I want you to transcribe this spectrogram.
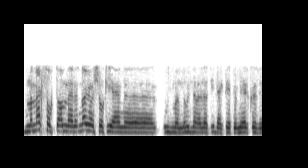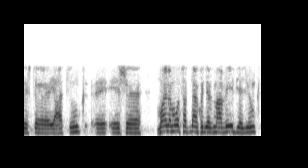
Már megszoktam, mert nagyon sok ilyen úgymond úgynevezett idegtépő mérkőzést játszunk, és majdnem mondhatnánk, hogy ez már védjegyünk,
